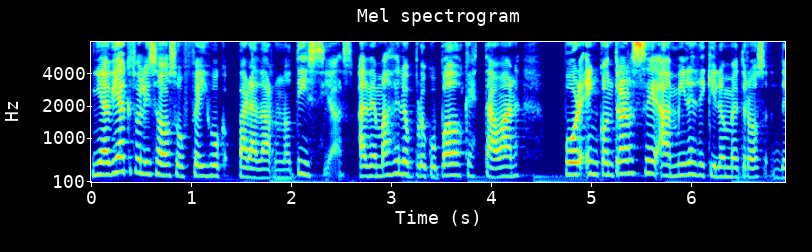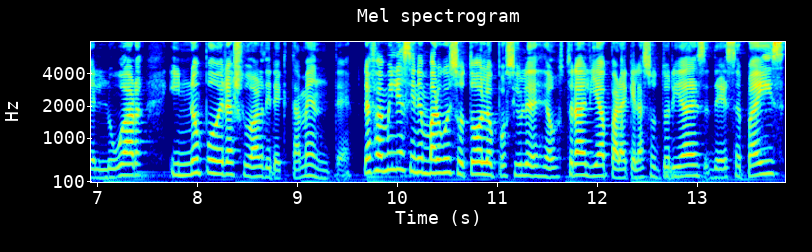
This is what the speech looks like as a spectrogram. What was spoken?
ni había actualizado su Facebook para dar noticias, además de lo preocupados que estaban por encontrarse a miles de kilómetros del lugar y no poder ayudar directamente. La familia, sin embargo, hizo todo lo posible desde Australia para que las autoridades de ese país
